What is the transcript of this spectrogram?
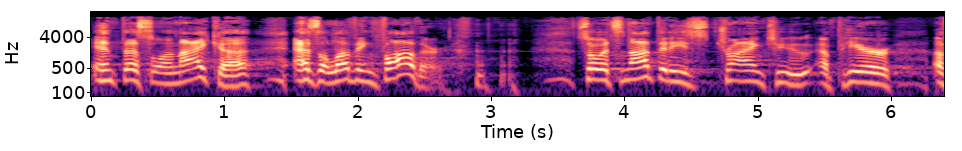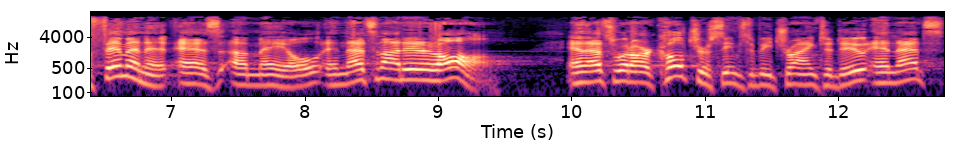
in Thessalonica as a loving father. so it's not that he's trying to appear effeminate as a male, and that's not it at all. And that's what our culture seems to be trying to do, and that's,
